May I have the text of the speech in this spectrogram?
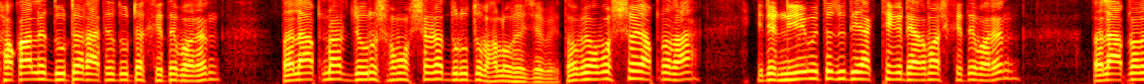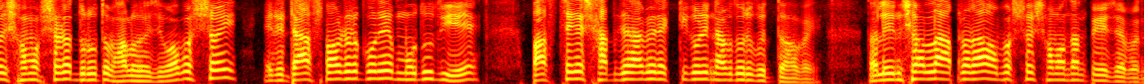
সকালে দুটা, রাতে দুটা খেতে পারেন, তাহলে আপনার যৌন সমস্যাটা দ্রুত ভালো হয়ে যাবে। তবে অবশ্যই আপনারা এটা নিয়মিত যদি এক থেকে দেড় মাস খেতে পারেন, তাহলে আপনার ওই সমস্যাটা দ্রুত ভালো হয়ে যাবে। অবশ্যই এটি ডাস্ট পাউডার করে মধু দিয়ে পাঁচ থেকে সাত গ্রামের একটি করে নাড়ু তৈরি করতে হবে। তাহলে ইনশাল্লাহ আপনারা অবশ্যই সমাধান পেয়ে যাবেন।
